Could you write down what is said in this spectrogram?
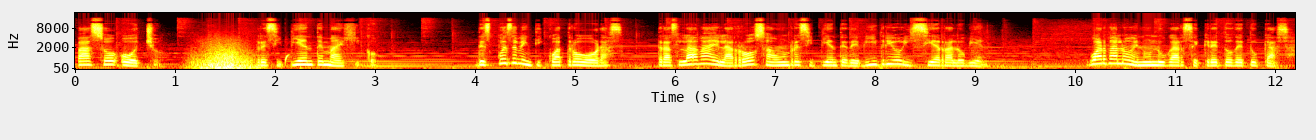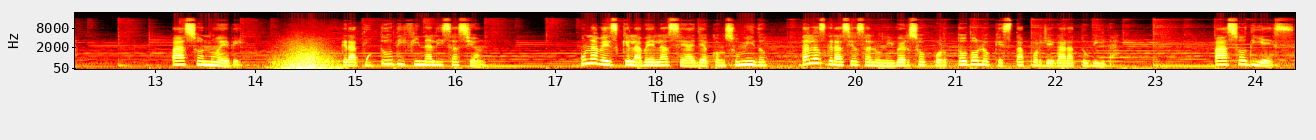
Paso 8. Recipiente mágico. Después de 24 horas, traslada el arroz a un recipiente de vidrio y ciérralo bien. Guárdalo en un lugar secreto de tu casa. Paso 9. Gratitud y finalización. Una vez que la vela se haya consumido, da las gracias al universo por todo lo que está por llegar a tu vida. Paso 10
